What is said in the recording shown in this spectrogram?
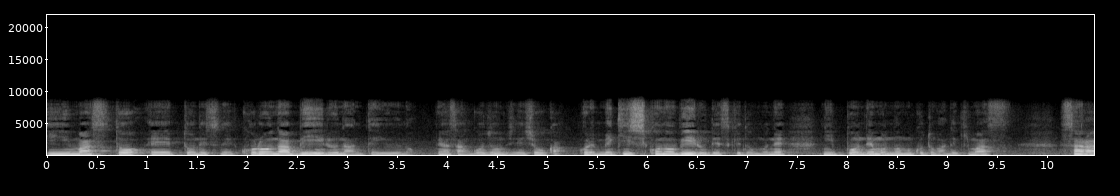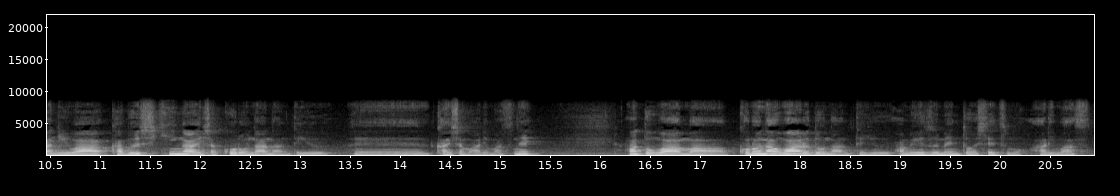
言いますとえっ、とですねコロナビールなんていうの皆さんご存知でしょうか？これメキシコのビールですけどもね日本でも飲むことができます。さらには株式会社コロナなんていう、えー会社もありますね。あとはまあコロナワールドなんていうアミューズメント施設もあります。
